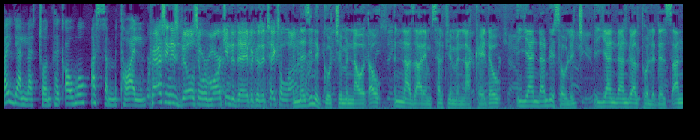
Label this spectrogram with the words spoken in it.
ላይ ያላቸውን ተቃውሞ አሰምተዋል። እነዚህን ሕጎች የምናወጣው እና ዛሬም ሰልፍ የምናካሄደው እያንዳንዱ የሰው ልጅ እያንዳንዱ ያልተወለደ ሕፃን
